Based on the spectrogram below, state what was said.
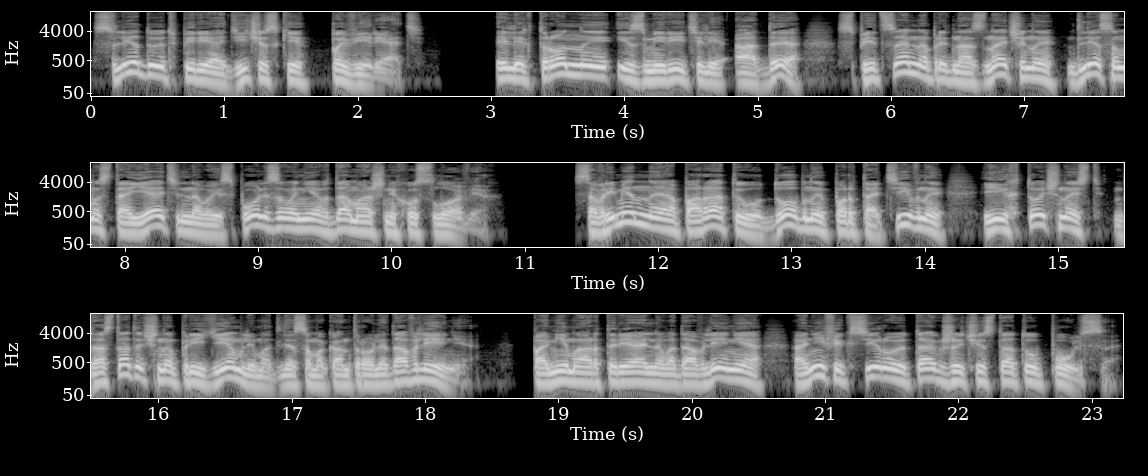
следует периодически поверять. Электронные измерители АД специально предназначены для самостоятельного использования в домашних условиях. Современные аппараты удобны, портативны, и их точность достаточно приемлема для самоконтроля давления. Помимо артериального давления, они фиксируют также частоту пульса.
